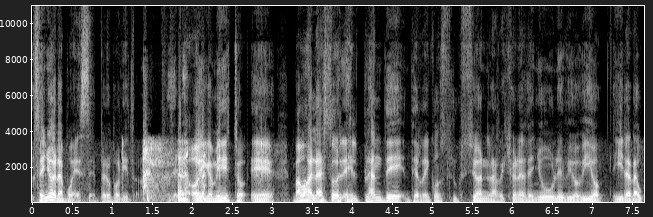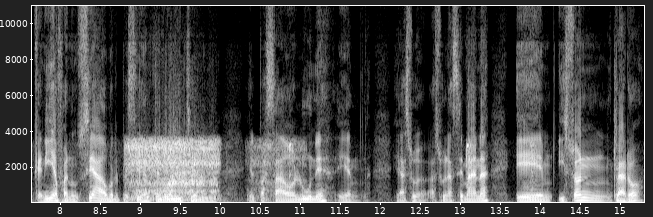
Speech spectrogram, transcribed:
Señora puede ser, pero Polito no. Oiga, ministro, eh, vamos a hablar sobre el plan de, reconstrucción en las regiones de Ñuble, Biobío y la Araucanía. Fue anunciado por el presidente Boric el, pasado lunes, eh, hace, una semana. Eh, y son, claro,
